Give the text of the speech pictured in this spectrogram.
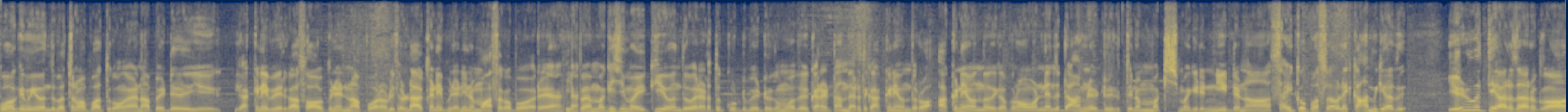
கோகமி வந்து பத்திரமா பார்த்துக்கோங்க. நான் போயிட்டு அக்கனை போயிருக்கா ஸோ பின்னாடி நான் போகிறேன் அப்படின்னு சொல்லிட்டு அக்கனை பின்னாடி நான் மாசக்கா போவார். இப்போ மகிஷி மைக்கி வந்து ஒரு இடத்துக்கு கூட்டு போயிட்டு இருக்கும்போது கரெக்டாக அந்த இடத்துக்கு அக்கனை வந்துடும் அக்கனை வந்ததுக்கப்புறம் உடனே அந்த டாமினேட்டர் எடுத்து நம்ம மகிஷிமா மைக்கிட்ட நீட்டனா சைக்கோபாஸ் லெவலே காமிக்காது. எழுபத்தி ஆறு தான் இருக்கும்.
